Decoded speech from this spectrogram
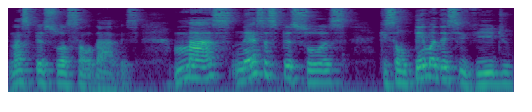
nas pessoas saudáveis. Mas nessas pessoas que são tema desse vídeo,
